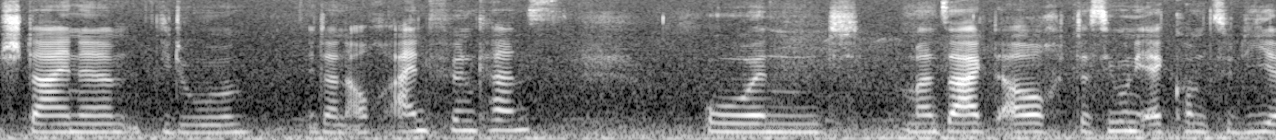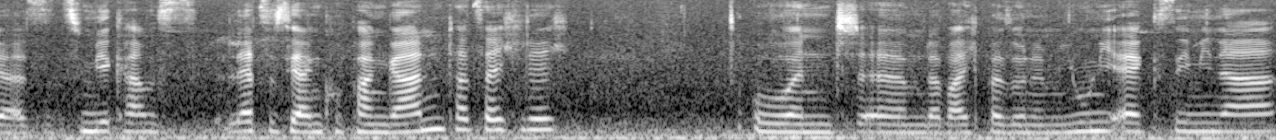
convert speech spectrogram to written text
Steine, die du dann auch einführen kannst. Und man sagt auch, das Juni-Eck kommt zu dir. Also zu mir kam es letztes Jahr in Kopangan tatsächlich. Und ähm, da war ich bei so einem Juni-Eck-Seminar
